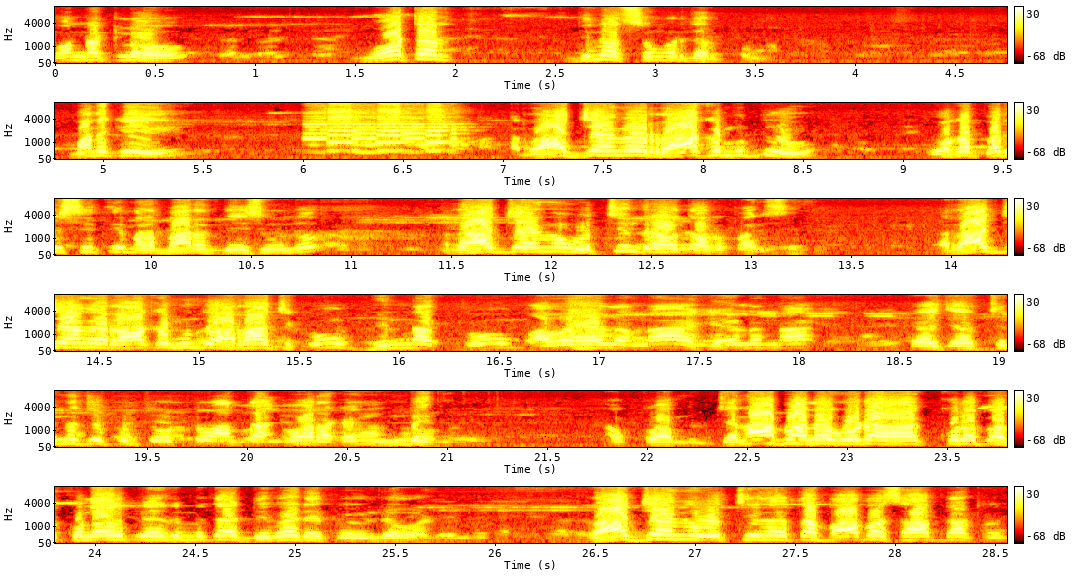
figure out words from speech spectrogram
మొన్నట్లో ఓటర్ దినోత్సవం కూడా జరుపుకున్నాం. మనకి రాజ్యాంగం రాకముందు ఒక పరిస్థితి మన భారతదేశంలో రాజ్యాంగం వచ్చిన తర్వాత ఒక పరిస్థితి. రాజ్యాంగం రాకముందు అరాచకం భిన్నత్వం అవహేళన హేళన చిన్న చెప్పులు చూడటం అంత ఓ రకంగా ఉండేది. జనాభాలో కూడా కుల కులాల పేరు మీద డివైడ్ అయిపోయి ఉండేవాడు రాజ్యాంగం వచ్చిన తర్వాత బాబాసాహెబ్ డాక్టర్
